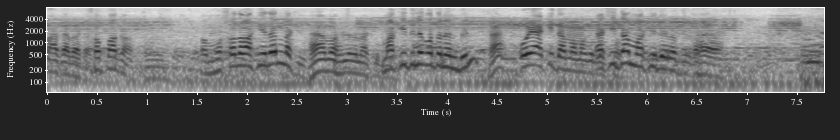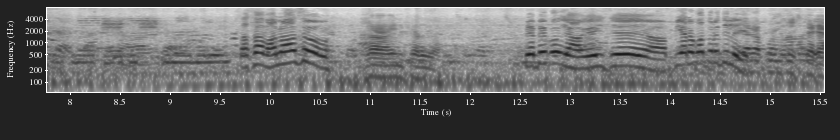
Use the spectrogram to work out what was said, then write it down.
পাকা বেটা। সব পাকা? মশলা মাখিয়ে দেন নাকি? হ্যাঁ মশলা মাখিয়ে মাখিয়ে দিলে কত নেন বিল? হ্যাঁ ওই একই দাম আমাকে একই দাম মাখিয়ে দেন আপনি হ্যাঁ। চাচা ভালো আছো? হ্যাঁ ইনশাল্লাহ। পেঁপে এই যে পেয়ারা কত দিলে? পঞ্চাশ টাকা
